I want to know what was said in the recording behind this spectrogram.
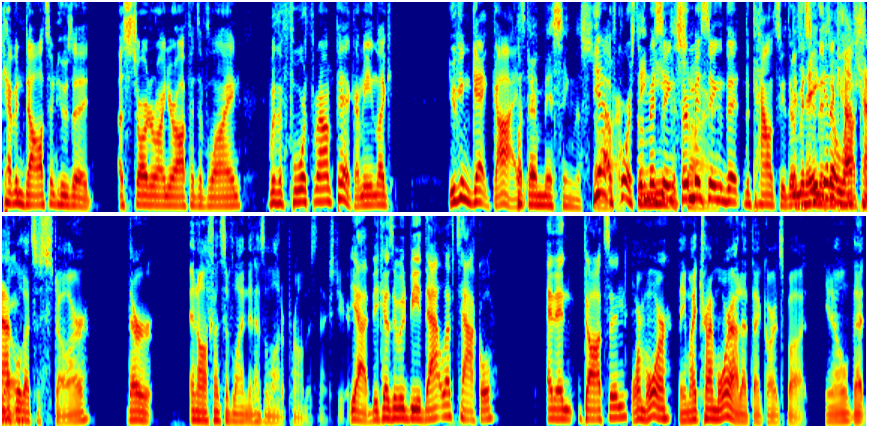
Kevin Dotson, who's a a starter on your offensive line, with a fourth round pick. I mean, like you can get guys. but they're missing the star. yeah, of course they're They missing. the they're star. missing the the Pouncey. They're if missing they the get a left tackle that's a star, they're an offensive line that has a lot of promise next year. Yeah, because it would be that left tackle, and then Dotson. Or more. They might try more out at that guard spot. You know that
